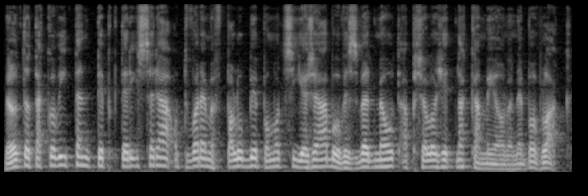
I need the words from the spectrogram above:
Byl to takový ten typ, který se dá otvorem v palubě pomocí jeřábu vyzvednout a přeložit na kamion nebo vlak.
